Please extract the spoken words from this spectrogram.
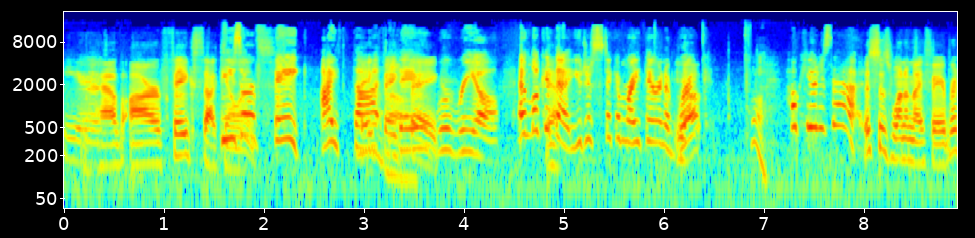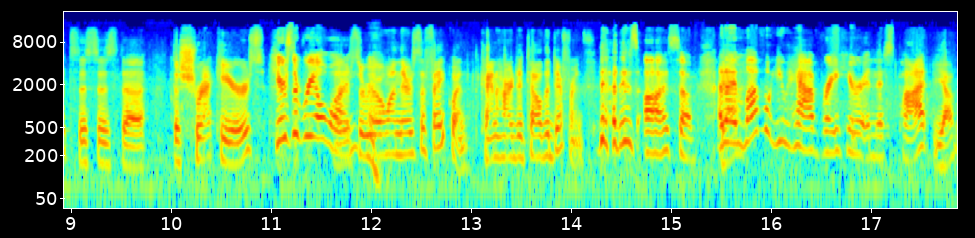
We here. have our fake succulents. These are fake. I thought fake, they fake. were real. And look at Yeah. that. You just stick them right there in a brick. Yep. Huh. How cute is that? This is one of my favorites. This is the, the Shrek ears. Here's the real one. There's the real one, there's the fake one. Kind of hard to tell the difference. That is awesome. And I love what you have right here in this pot. Yep.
